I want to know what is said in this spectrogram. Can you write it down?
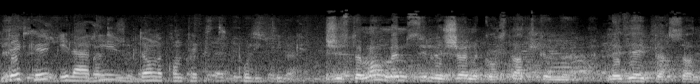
dès qu'ils arrivent dans le contexte politique. Justement, même si les jeunes constatent que le, les vieilles personnes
